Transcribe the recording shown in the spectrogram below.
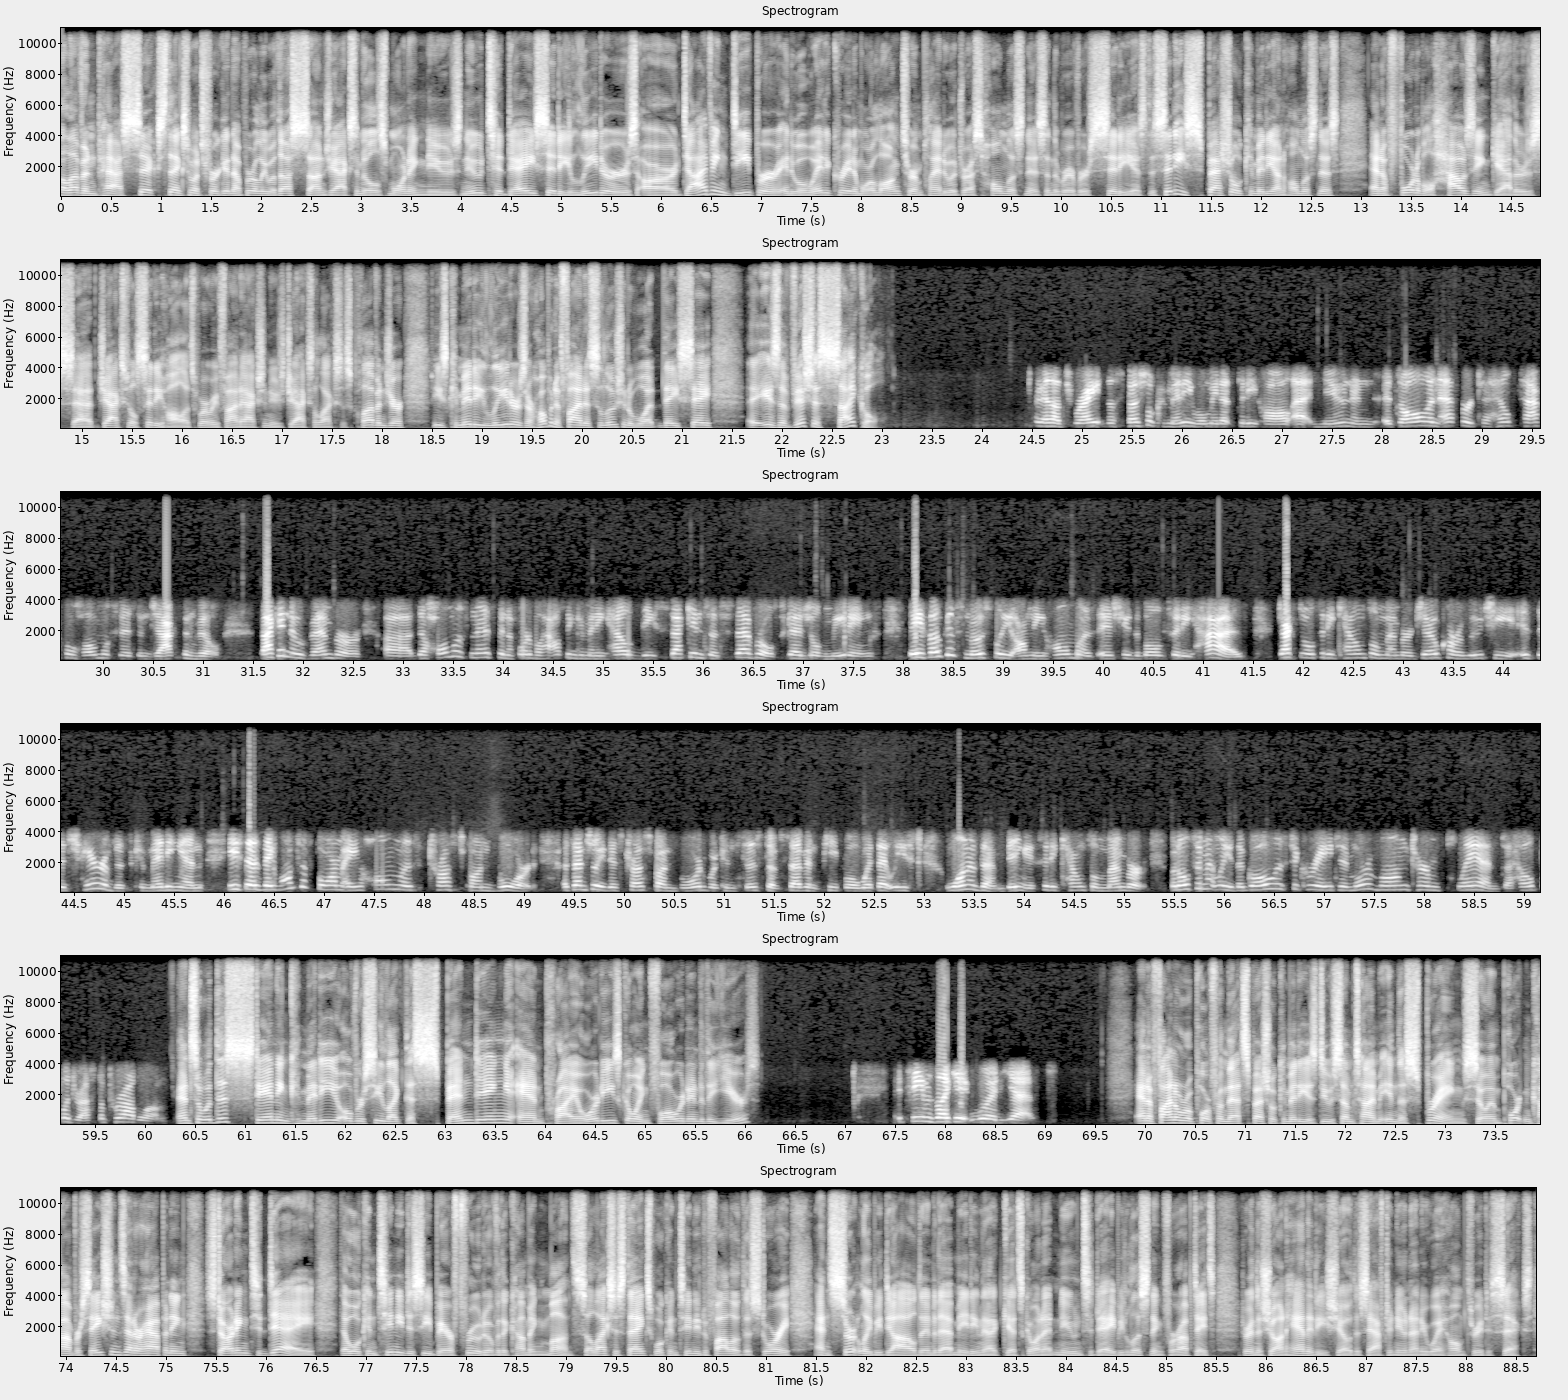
11 past 6. Thanks so much for getting up early with us on Jacksonville's Morning News. New today, city leaders are diving deeper into a way to create a more long term plan to address homelessness in the River City. As the city's special committee on homelessness and affordable housing gathers at Jacksonville City Hall, it's where we find Action News Jax Alexus Cleavenger. These committee leaders are hoping to find a solution to what they say is a vicious cycle yeah, that's right. The special committee will meet at City Hall at noon, and it's all an effort to help tackle homelessness in Jacksonville. Back in November, uh, the Homelessness and Affordable Housing Committee held the second of several scheduled meetings. They focused mostly on the homeless issue the Bold City has. Jacksonville City Council member Joe Carlucci is the chair of this committee, and he says they want to form a homeless trust fund board. Essentially, this trust fund board would consist of seven people, with at least one of them being a city council member. But ultimately, the goal is to create a more long term plan to help address the problem. And so, would this standing committee oversee like the spending and priorities going forward into the years? It seems like it would, yes. And a final report from that special committee is due sometime in the spring. So, important conversations that are happening starting today that will continue to see bear fruit over the coming months. Alexus, thanks. We'll continue to follow the story and certainly be dialed into that meeting that gets going at noon today. Be listening for updates during the Sean Hannity show this afternoon on your way home, 3 to 6.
